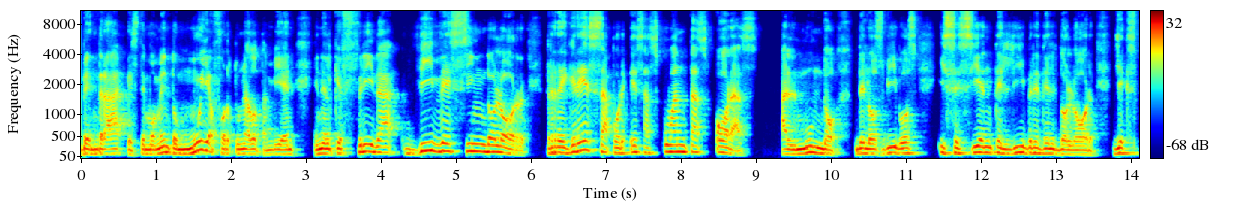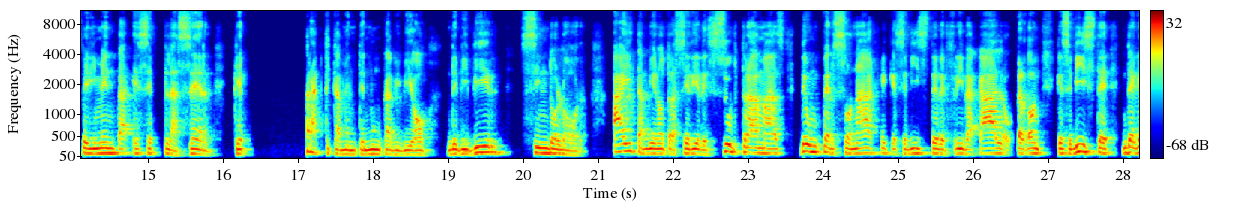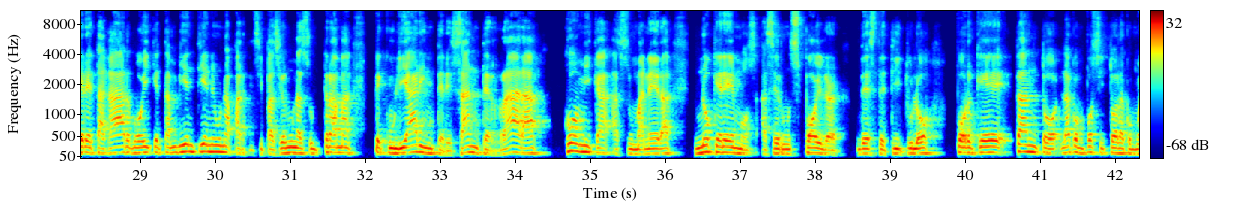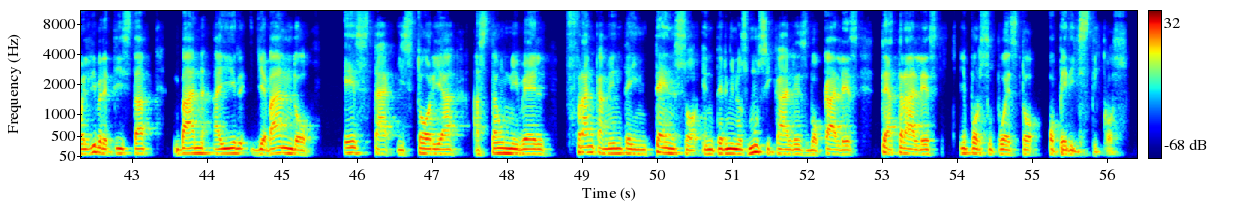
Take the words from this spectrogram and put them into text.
vendrá este momento muy afortunado también en el que Frida vive sin dolor, regresa por esas cuantas horas al mundo de los vivos y se siente libre del dolor y experimenta ese placer que prácticamente nunca vivió de vivir sin dolor, hay también otra serie de subtramas de un personaje que se viste de Frida Kahlo, perdón, que se viste de Greta Garbo y que también tiene una participación, una subtrama peculiar, interesante, rara, cómica a su manera. No queremos hacer un spoiler de este título porque tanto la compositora como el libretista van a ir llevando esta historia hasta un nivel francamente intenso en términos musicales, vocales, teatrales y por supuesto operísticos.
